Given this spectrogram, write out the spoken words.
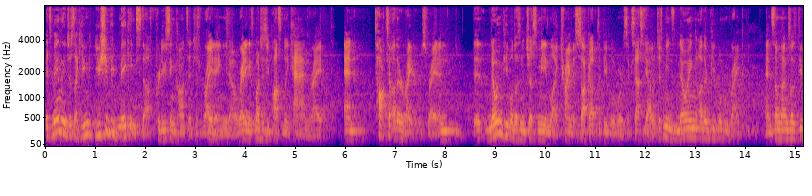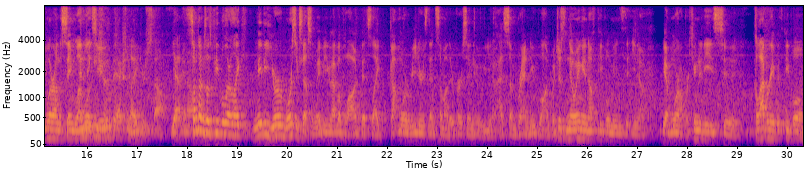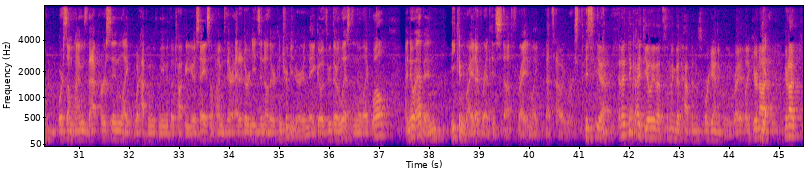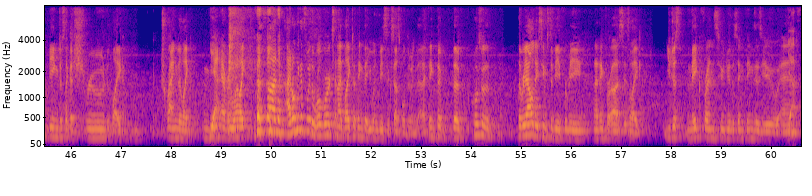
it's mainly just like you you should be making stuff, producing content, just writing, you know, writing as much as you possibly can, right, and talk to other writers, right, and. It, knowing people doesn't just mean like trying to suck up to people who are successful. Yeah. It just means knowing other people who write, and sometimes those people are on the same level as you. sure they actually like- read your stuff. yeah, you know? sometimes those people are like maybe you're more successful. Maybe you have a blog that's like got more readers than some other person who you know has some brand new blog. But just knowing enough people means that you know you have more opportunities to collaborate with people. Mm-hmm. Or sometimes that person, like what happened with me with Otaku USA, sometimes their editor needs another contributor, and they go through their list and they're like, well. I know Evan. He can write. I've read his stuff, right? And like that's how it works, basically. Yeah, and I think ideally that's something that happens organically, right? Like you're not Yeah. you're not being just like a shrewd like trying to like meet Yeah. everyone. Like that's not. I don't think that's the way the world works, and I'd like to think that you wouldn't be successful doing that. I think the the closer the reality seems to be for me, and I think for us is like you just make friends who do the same things as you and Yeah.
